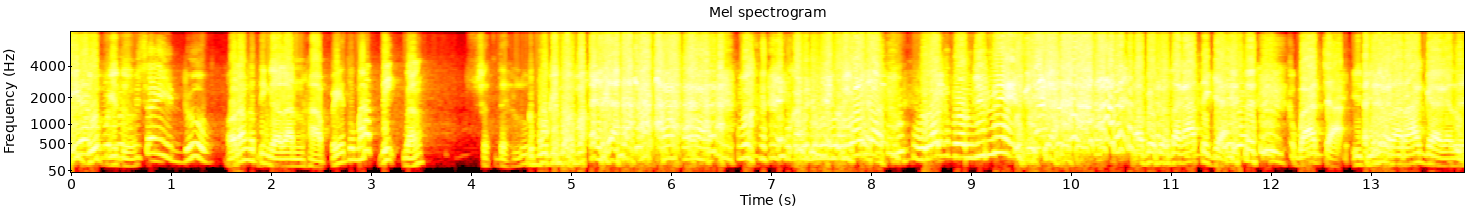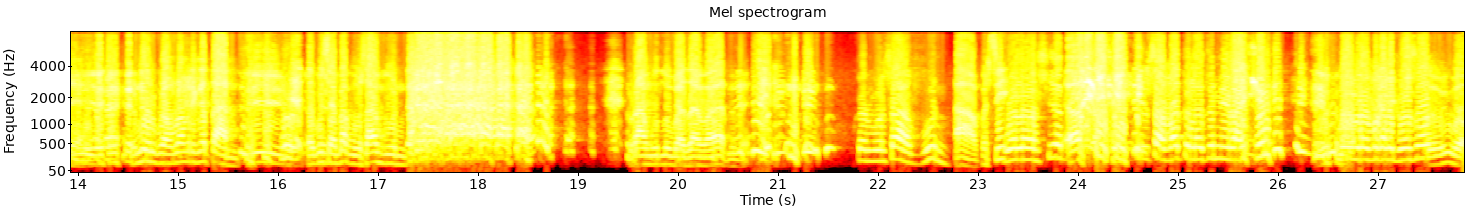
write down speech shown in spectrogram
Iya, hidup bener, gitu. Bisa hidup. Orang ketinggalan HP itu mati, Bang. Set deh lu. Gebukin bapaknya. Bukan kebutuhan bapaknya, pulang ketuan bini. HP dosa katik ya. Kebaca. Izinnya olahraga katanya. Bener pulang-pulang keringetan. Tapi sempak bau sabun. Rambut lu basah banget. Bukan bawa sabun. Apa sih? Bawa lotion. Oh, Susah banget tuh lotion nilainya. Udah berapa kali gosok. Tapi bawa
